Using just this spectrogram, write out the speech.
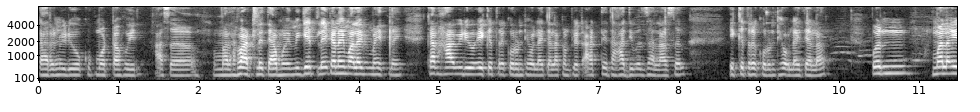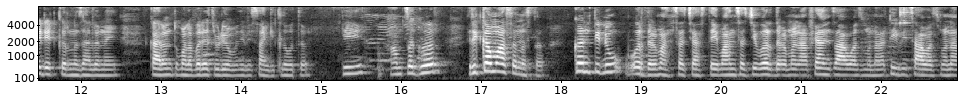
कारण व्हिडिओ खूप मोठा होईल असं मला वाटलं त्यामुळे मी घेतलं आहे का नाही मला बी माहीत नाही. कारण हा व्हिडिओ एकत्र करून ठेवला आहे त्याला कंप्लीट आठ ते दहा दिवस झाला असेल एकत्र करून ठेवला आहे त्याला. पण मला एडिट करणं झालं नाही. कारण तुम्हाला बऱ्याच व्हिडिओमध्ये मी सांगितलं होतं की आमचं घर रिकामं असं नसतं. कंटिन्यू वर्दळ माणसाची असते. माणसाची वर्दळ म्हणा फॅनचा आवाज म्हणा टी व्हीचा आवाज म्हणा.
